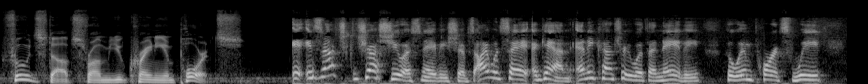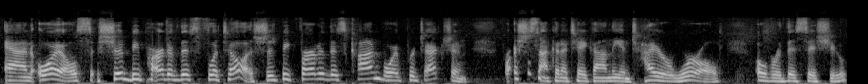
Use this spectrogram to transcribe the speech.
foodstuffs from Ukrainian ports it's not just U.S. Navy ships. I would say, again, any country with a Navy who imports wheat and oils should be part of this flotilla, should be part of this convoy protection. Russia's not going to take on the entire world over this issue.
